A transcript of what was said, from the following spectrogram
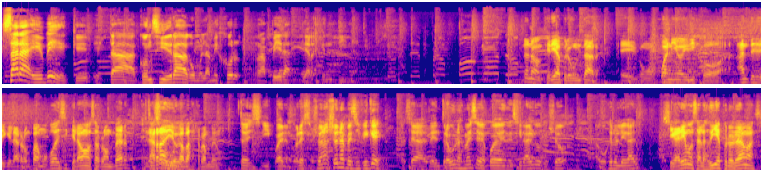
Sara Ebe, que está considerada como la mejor rapera de Argentina. No, no, quería preguntar, eh, como Juan y hoy dijo, antes de que la rompamos, ¿vos decís que la vamos a romper? la radio seguro. capaz rompemos. Entonces, y bueno, por eso, yo no, yo no especifiqué. O sea, dentro de unos meses me pueden decir algo que yo, agujero legal, ¿Llegaremos a los 10 programas?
